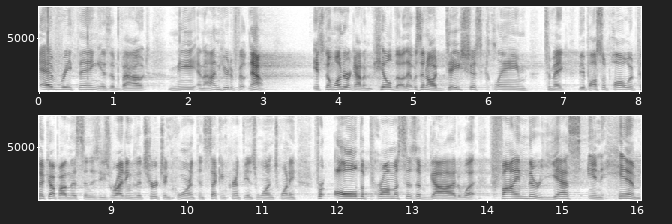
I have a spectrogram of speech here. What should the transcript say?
everything is about me, and I'm here to fill. Now, it's no wonder it got him killed, though. That was an audacious claim to make. The Apostle Paul would pick up on this and as he's writing to the church in Corinth in 2 Corinthians 1.20, for all the promises of God, what? Find their yes in him.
